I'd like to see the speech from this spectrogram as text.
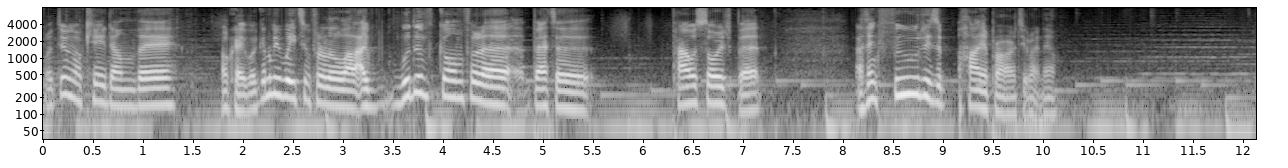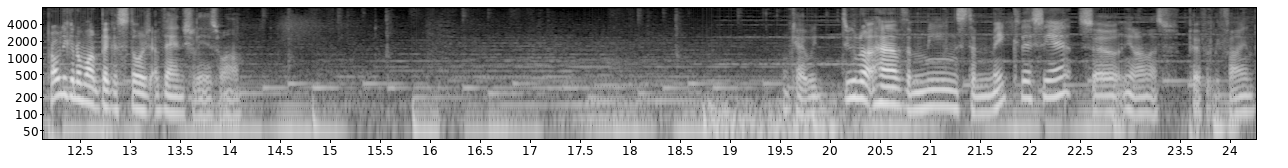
We're doing okay down there. Okay, we're going to be waiting for a little while. I would have gone for a better power storage, but I think food is a higher priority right now. Probably going to want bigger storage eventually as well. Okay, we do not have the means to make this yet, so, you know, that's perfectly fine.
